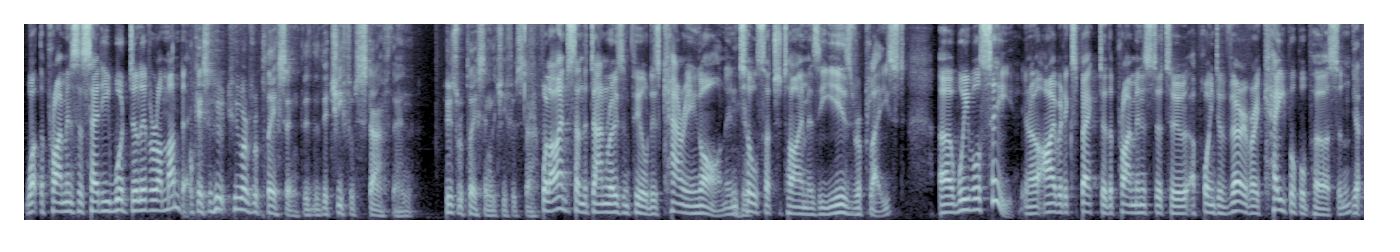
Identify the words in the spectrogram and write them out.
what the Prime Minister said he would deliver on Monday. OK, so who, who are replacing the, the, the Chief of Staff then? Who's replacing the Chief of Staff? Well, I understand that Dan Rosenfield is carrying on until mm-hmm. such a time as he is replaced. Uh, we will see. You know, I would expect uh, the Prime Minister to appoint a very, very capable person yep.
